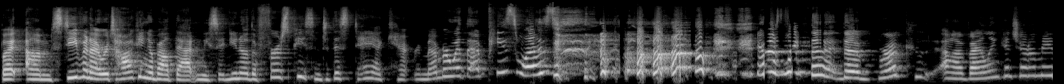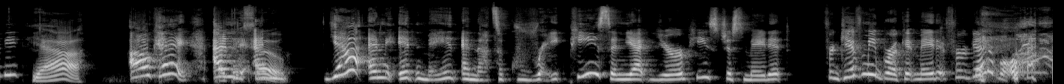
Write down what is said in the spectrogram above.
But um, Steve and I were talking about that, and we said, you know, the first piece, and to this day, I can't remember what that piece was. it was like the the Bruch uh, violin concerto, maybe. Yeah. Okay, and so. and yeah, and it made, and that's a great piece, and yet your piece just made it Forgive me, Bruch. It made it forgettable.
